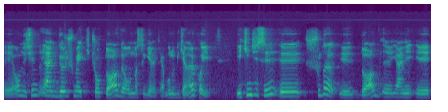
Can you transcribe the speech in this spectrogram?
E, onun için yani görüşmek çok doğal ve olması gereken. Bunu bir kenara koyayım. İkincisi e, şu da e, doğal e, yani e,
